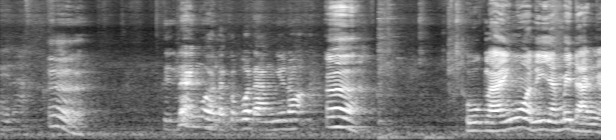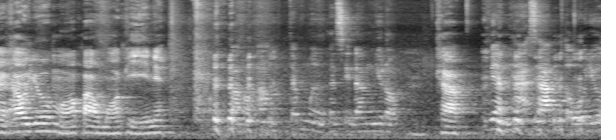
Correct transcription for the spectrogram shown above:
นี่ล่ะเออถือได้งวดแล้วก็บ่ดังอยู่เนาะเออ ถูกหลายงวดนี่ยังไม่ดังกับเขาอยู่หมอเป่าหมอผีเนี่ย เอาเอาจับมือก็สิดังอยู่ดอกครับ เวียนหาสามโตวอยู่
